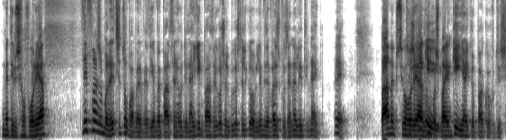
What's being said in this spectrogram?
με την ψηφοφορία. Δεν βάζω μόνο έτσι το είπαμε, ρε παιδιά, με παραθενικό. Ότι να γίνει παραθενικό Ολυμπικό τελικό. Λέμε δεν βάζεις πουθενά, λέει την ΑΕΚ. Ε, Πάμε ψηφοφορία να δούμε πώς πάει. Και η ΑΕΚ και ο Πάκο έχουν τις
